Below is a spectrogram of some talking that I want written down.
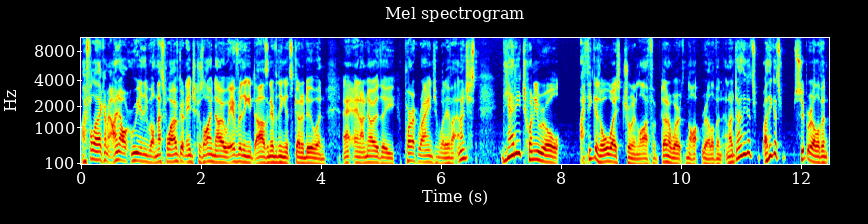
I follow that company. I know it really well, and that's why I've got an edge because I know everything it does and everything it's going to do, and and I know the product range and whatever." And I just the 80-20 rule, I think, is always true in life. I don't know where it's not relevant, and I don't think it's. I think it's super relevant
